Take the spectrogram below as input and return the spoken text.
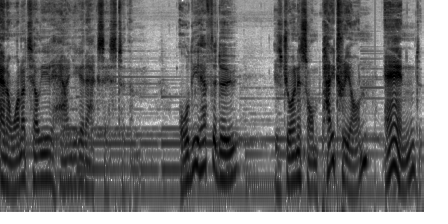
and I want to tell you how you get access to them. All you have to do is join us on Patreon, and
